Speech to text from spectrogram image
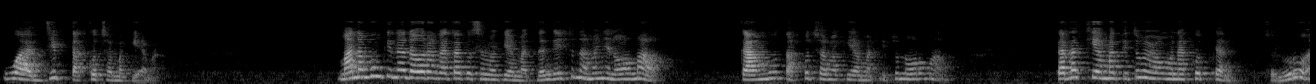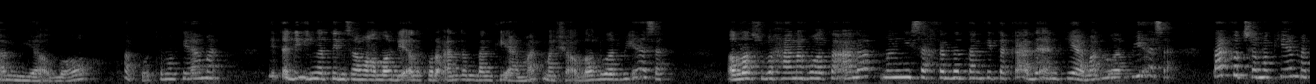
Wajib takut sama kiamat. Mana mungkin ada orang gak takut sama kiamat? Dan itu namanya normal kamu takut sama kiamat itu normal. Karena kiamat itu memang menakutkan. Seluruh ambiya Allah takut sama kiamat. Kita diingetin sama Allah di Al-Quran tentang kiamat, Masya Allah luar biasa. Allah subhanahu wa ta'ala mengisahkan tentang kita keadaan kiamat luar biasa. Takut sama kiamat.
